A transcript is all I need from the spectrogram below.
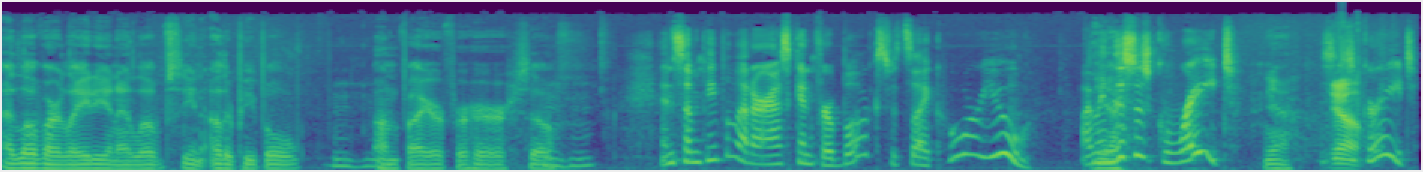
I love Our Lady and I love seeing other people Mm-hmm. on fire for her. So, And some people that are asking for books, it's like, who are you? I mean, Yeah. this is great. yeah. This Yeah. is great.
